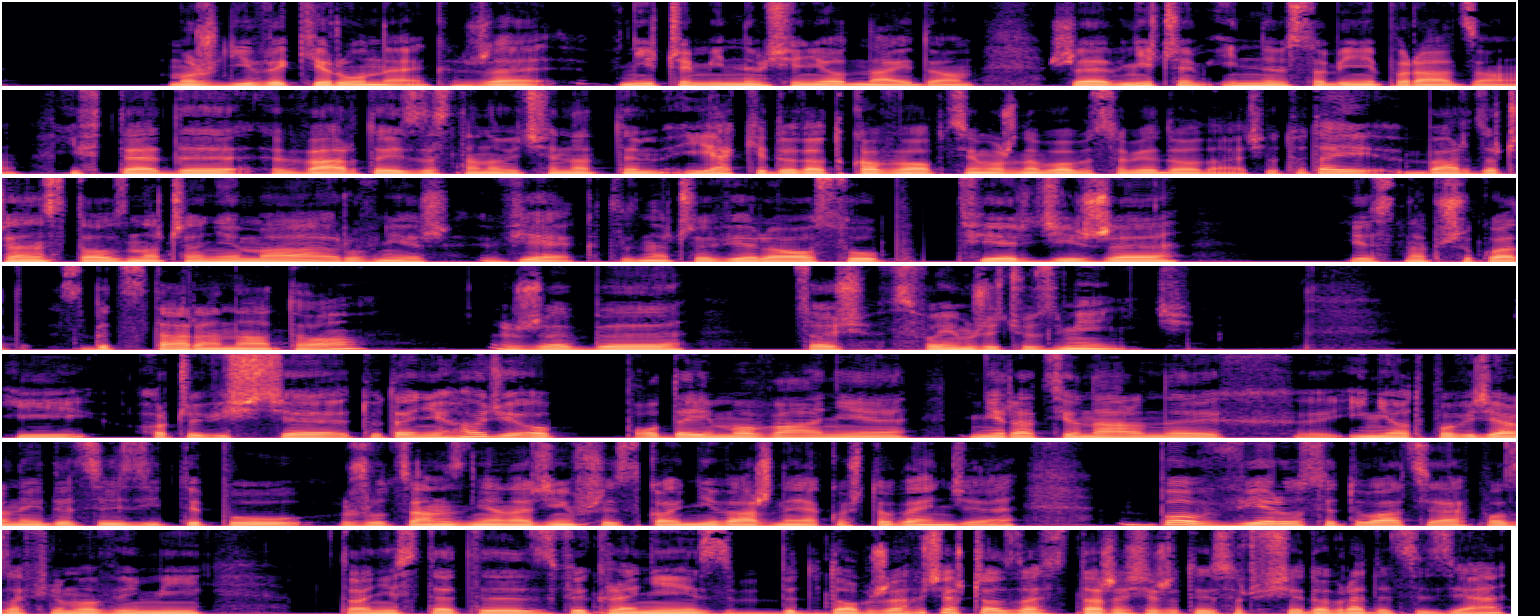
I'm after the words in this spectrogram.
możliwy kierunek, że w niczym innym się nie odnajdą, że w niczym innym sobie nie poradzą. I wtedy warto jest zastanowić się nad tym, jakie dodatkowe opcje można byłoby sobie dodać. Tutaj bardzo często znaczenie ma również wiek. To znaczy, wiele osób twierdzi, że jest na przykład zbyt stara na to, żeby coś w swoim życiu zmienić. I oczywiście tutaj nie chodzi o podejmowanie nieracjonalnych i nieodpowiedzialnych decyzji typu rzucam z dnia na dzień wszystko, nieważne jakoś to będzie, bo w wielu sytuacjach pozafilmowymi to niestety zwykle nie jest zbyt dobrze, chociaż zdarza się, że to jest oczywiście dobra decyzja,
